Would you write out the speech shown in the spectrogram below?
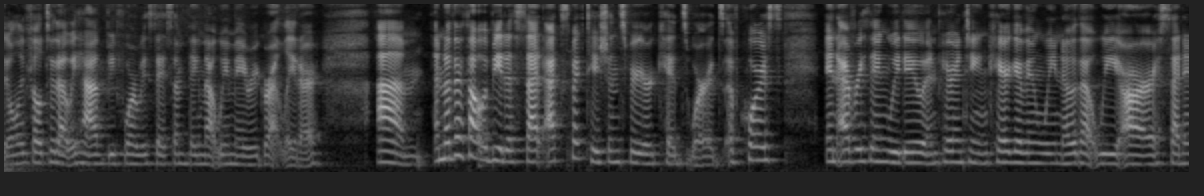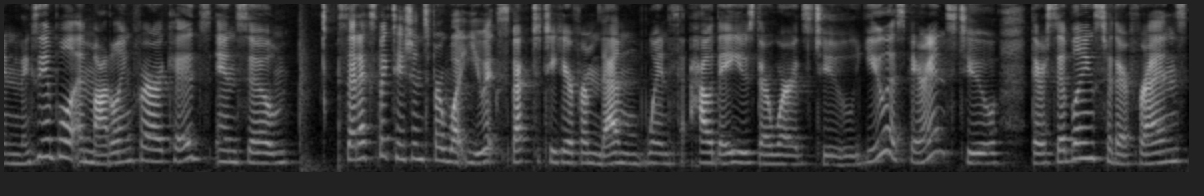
the only filter that we have before we say something that we may regret later. Um, another thought would be to set expectations for your kids' words. Of course, in everything we do in parenting and caregiving, we know that we are setting an example and modeling for our kids. And so set expectations for what you expect to hear from them with how they use their words to you as parents to their siblings to their friends.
